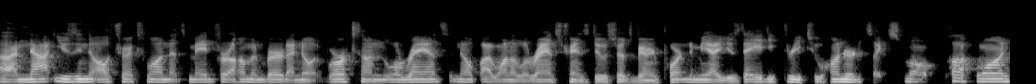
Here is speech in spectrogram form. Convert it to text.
I'm not using the Ultrex one that's made for a Humminbird. I know it works on Lowrance. Nope, I want a Lowrance transducer. It's very important to me. I use the 83200. It's like a small puck one,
